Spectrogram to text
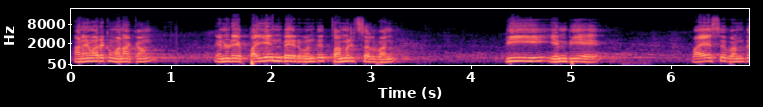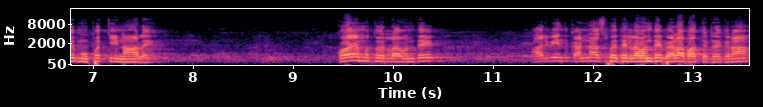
அனைவருக்கும் வணக்கம். என்னுடைய பையன் பேர் வந்து தமிழ் செல்வன். பிஇ எம்பிஏ வயசு வந்து முப்பத்தி நாலு. கோயம்புத்தூரில் வந்து அரவிந்த் கண்ணாஸ்பத்திரியில் வந்து வேலை பார்த்துட்டு இருக்கிறான்.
